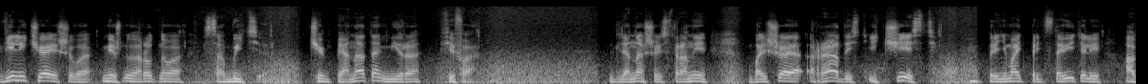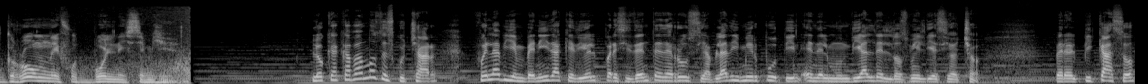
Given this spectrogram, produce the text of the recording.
величайшего международного события – чемпионата мира ФИФА. Для нашей страны большая радость и честь принимать представителей огромной футбольной семьи. Lo que acabamos de escuchar fue la bienvenida que dio el presidente de Rusia, Vladimir Putin, en el Mundial del 2018. Pero el Picasso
